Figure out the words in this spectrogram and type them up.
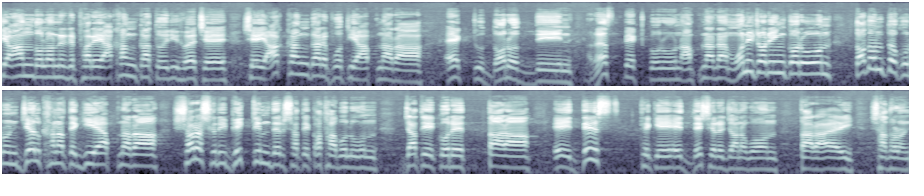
যে আন্দোলনের ফলে আকাঙ্ক্ষা তৈরি হয়েছে, সেই আকাঙ্ক্ষার প্রতি আপনারা একটু দরদ দিন রেসপেক্ট করুন, আপনারা মনিটরিং করুন, তদন্ত করুন, জেলখানাতে গিয়ে আপনারা সরাসরি ভিকটিমদের সাথে কথা বলুন, যাতে করে তারা এই দেশ থেকে এই দেশের জনগণ তারা এই সাধারণ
